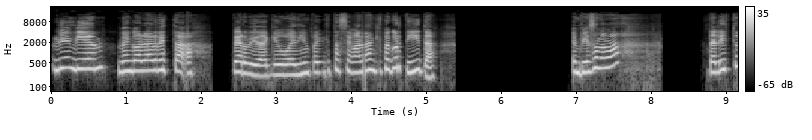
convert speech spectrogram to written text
Bien, bien. Vengo a hablar de esta pérdida que hubo en Impact esta semana, que fue cortita. ¿Empiezo nomás? ¿Está listo?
